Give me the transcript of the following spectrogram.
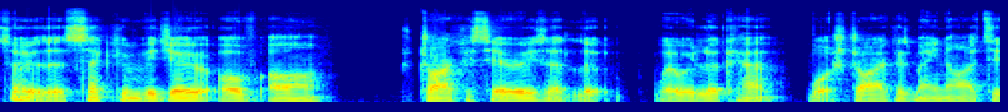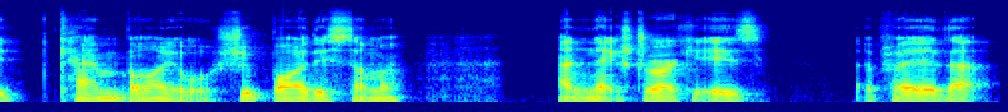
So the second video of our striker series that look where we look at what strikers Man United can buy or should buy this summer. And next striker is a player that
